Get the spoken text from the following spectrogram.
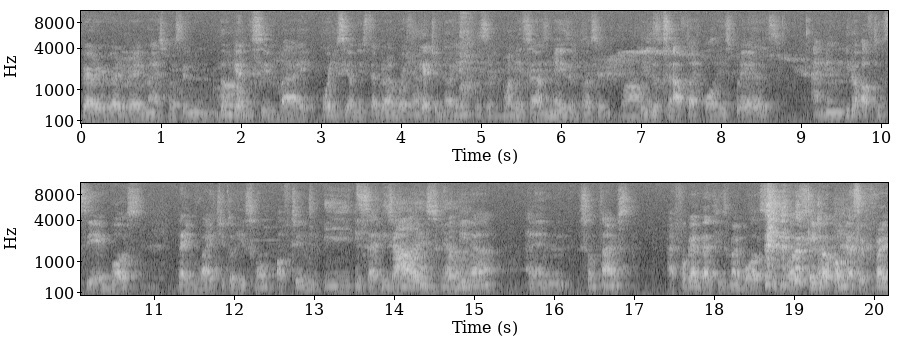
very very very nice person. Don't get deceived by what you see on Instagram, but if you get to know him, He's a He's an amazing person. Wow, he looks good. after all his players. I mean, you don't often see a boss that invites you to his home often, To eat, inside his house for dinner, and then sometimes I forget that he's my boss because he welcomes me as a friend.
